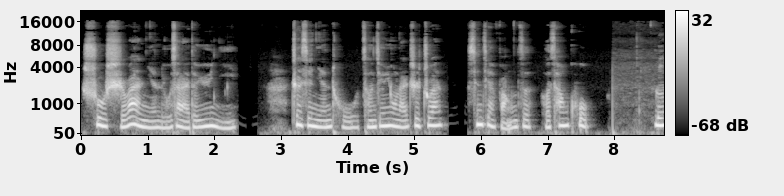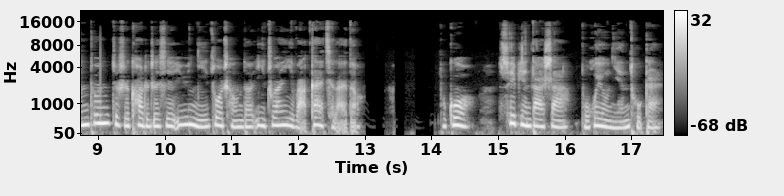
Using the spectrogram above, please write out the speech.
数十万年留下来的淤泥。这些粘土曾经用来制砖、兴建房子和仓库。伦敦就是靠着这些淤泥做成的一砖一瓦盖起来的。不过，碎片大厦不会用粘土盖。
